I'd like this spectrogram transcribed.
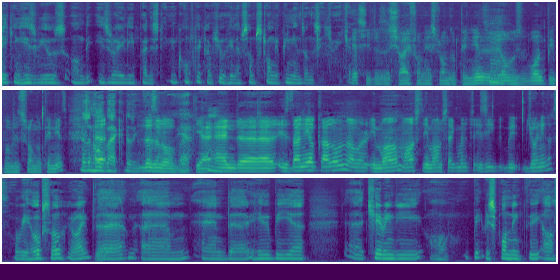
taking his views on the Israeli-Palestinian conflict. I'm sure he'll have some strong opinions on the situation. Yes, he doesn't shy from his strong opinions, and we Mm. always want people with strong opinions. Doesn't hold Uh, back, does he? Doesn't hold Yeah. back, yeah. Mm. And uh, is Daniel Kalon, our Imam, Ask the Imam segment, is he be joining us? We hope so, right? Yeah. Uh, um, and uh, he'll be uh, uh, chairing the, or responding to the Ask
